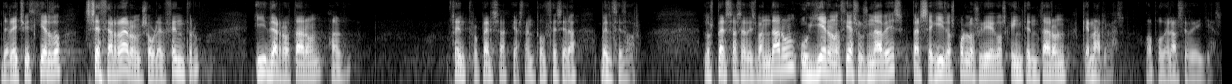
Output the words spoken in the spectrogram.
derecho e izquierdo, se cerraron sobre el centro y derrotaron al centro persa, que hasta entonces era vencedor. Los persas se desbandaron, huyeron hacia sus naves, perseguidos por los griegos que intentaron quemarlas o apoderarse de ellas.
